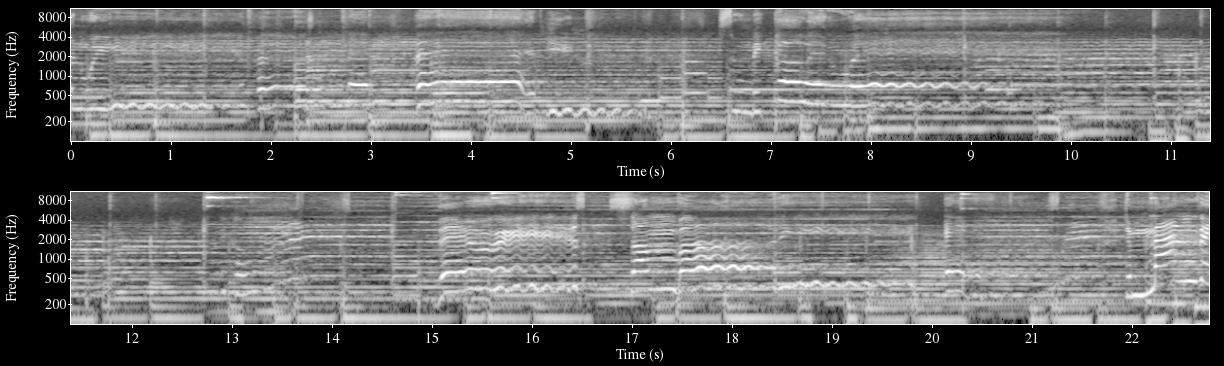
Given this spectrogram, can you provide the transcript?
when we first met you soon be going away because there is somebody else demanding.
